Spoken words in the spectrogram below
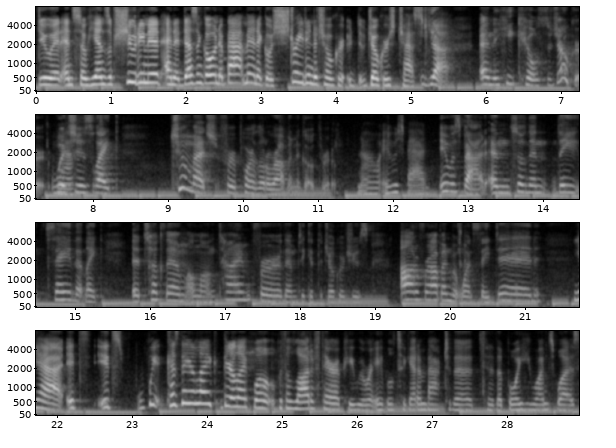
do it and so he ends up shooting it and it doesn't go into Batman it goes straight into Joker, Joker's chest. yeah and then he kills the joker which Yeah. is like too much for poor little robin to go through No, it was bad. it was bad and so then they say that like it took them a long time for them to get the joker juice out of robin but once they did Yeah, it's it's because they're like they're like well with a lot of therapy we were able to get him back to the to the boy he once was,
